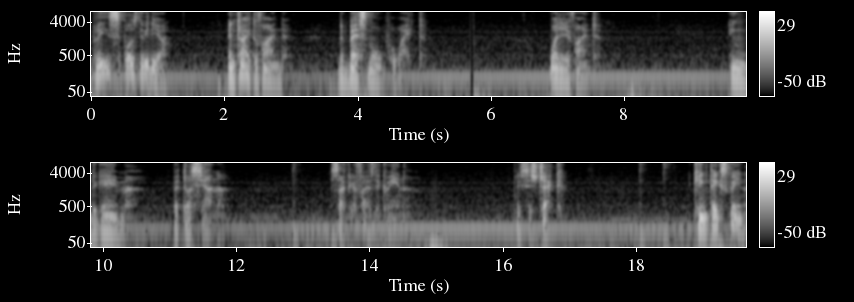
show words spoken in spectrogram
Please pause the video and try to find the best move for white. What did you find? In the game, Petrosian sacrificed the queen. This is check. King takes queen.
